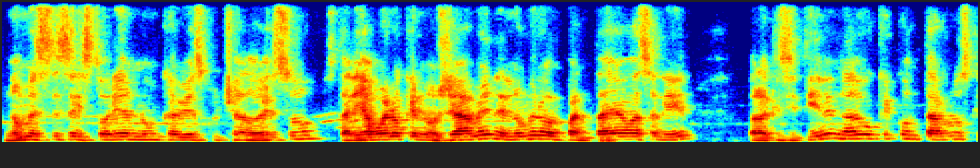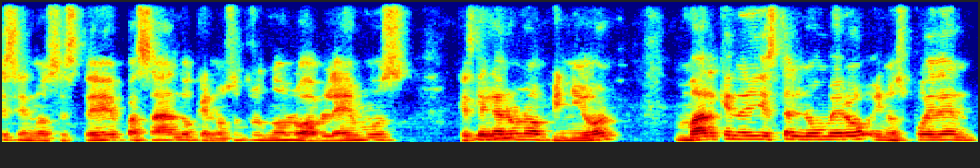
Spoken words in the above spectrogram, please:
No me sé esa historia, nunca había escuchado eso. Estaría bueno que nos llamen, el número en pantalla va a salir, para que si tienen algo que contarnos que se nos esté pasando, que nosotros no lo hablemos, que Sí. tengan una opinión, marquen ahí está el número y nos pueden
